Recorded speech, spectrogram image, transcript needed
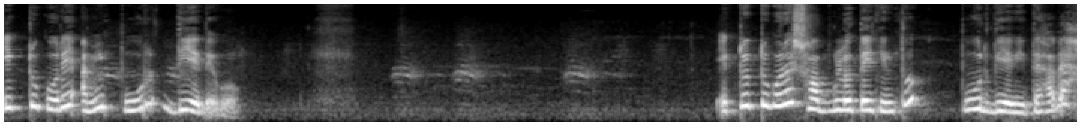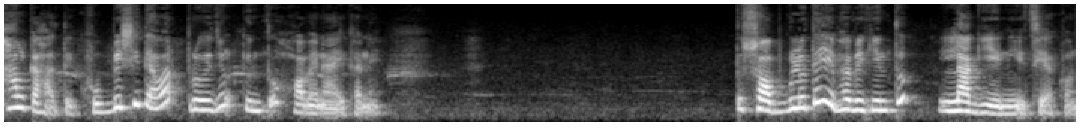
একটু করে আমি পুর দিয়ে দেব। একটু একটু করে সবগুলোতেই কিন্তু পুর দিয়ে দিতে হবে হালকা হাতে। খুব বেশি দেওয়ার প্রয়োজন কিন্তু হবে না এখানে। তো সবগুলোতে এভাবে কিন্তু লাগিয়ে নিয়েছি এখন।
